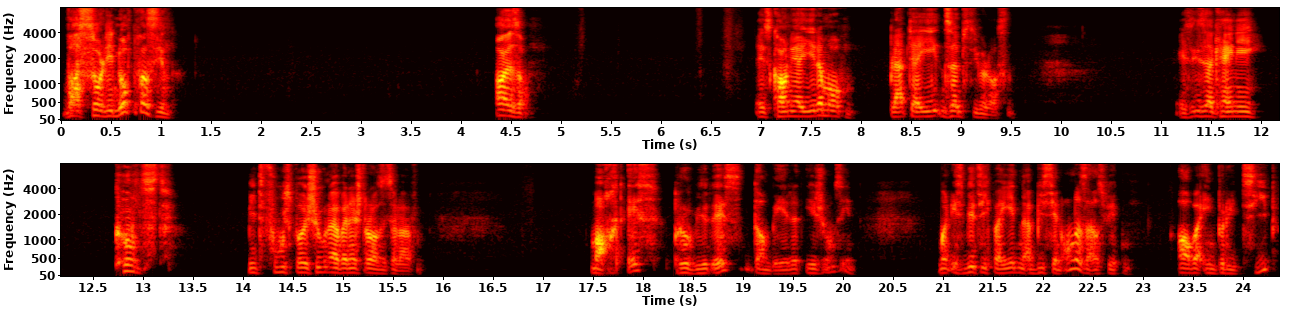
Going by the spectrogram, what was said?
was soll denn noch passieren? Also, es kann ja jeder machen, bleibt ja jedem selbst überlassen. Es ist ja keine Kunst, mit Fußballschuhen auf einer Straße zu laufen. Macht es, probiert es, dann werdet ihr schon sehen. Man, es wird sich bei jedem ein bisschen anders auswirken, aber im Prinzip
